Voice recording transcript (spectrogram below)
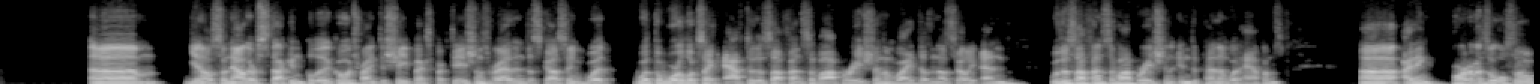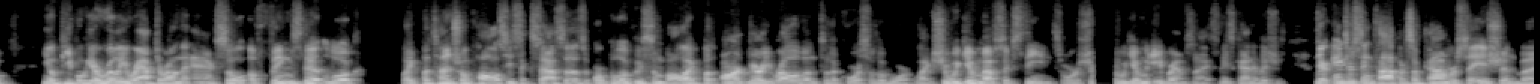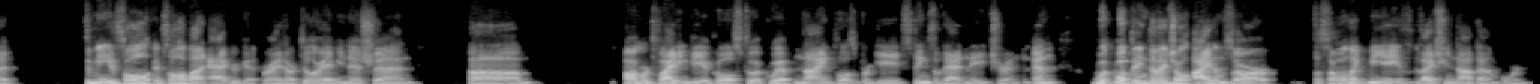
Um, you know, so now they're stuck in Politico trying to shape expectations rather than discussing what what the war looks like after this offensive operation and why it doesn't necessarily end with this offensive operation, independent of what happens. Uh, I think part of it's also, you know, people get really wrapped around the axle of things that look like potential policy successes or politically symbolic, but aren't very relevant to the course of the war. Like, should we give them F-16s or should we give them Abrams next? These kind of issues. They're interesting topics of conversation, but to me, it's all it's all about aggregate, right? Artillery ammunition, um, armored fighting vehicles to equip nine plus brigades, things of that nature. And and what what the individual items are to someone like me is, is actually not that important.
